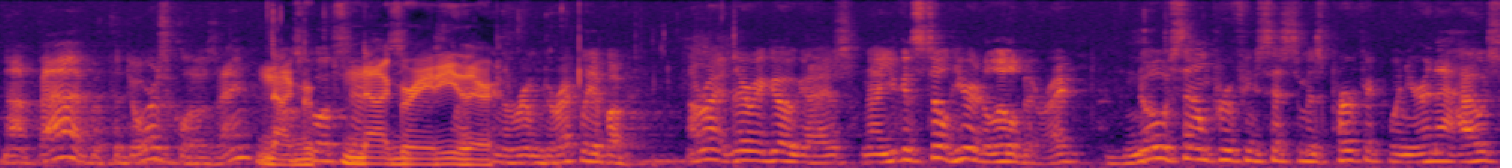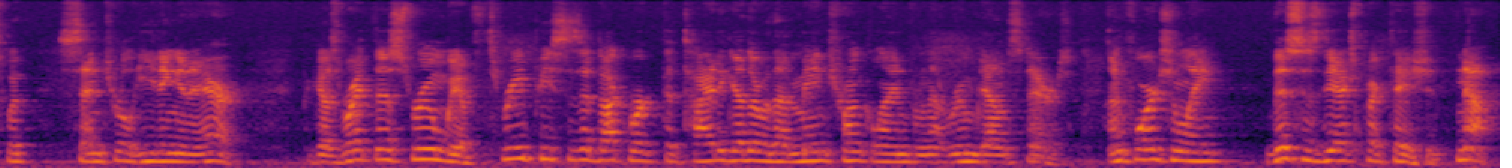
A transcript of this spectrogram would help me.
Not bad with the doors closed, eh? Not gr- not great either. In the room directly above it. All right, there we go, guys. Now you can still hear it a little bit, right? No soundproofing system is perfect when you're in a house with central heating and air. Because right this room, we have three pieces of ductwork that tie together with that main trunk line from that room downstairs. Unfortunately, this is the expectation. Now,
